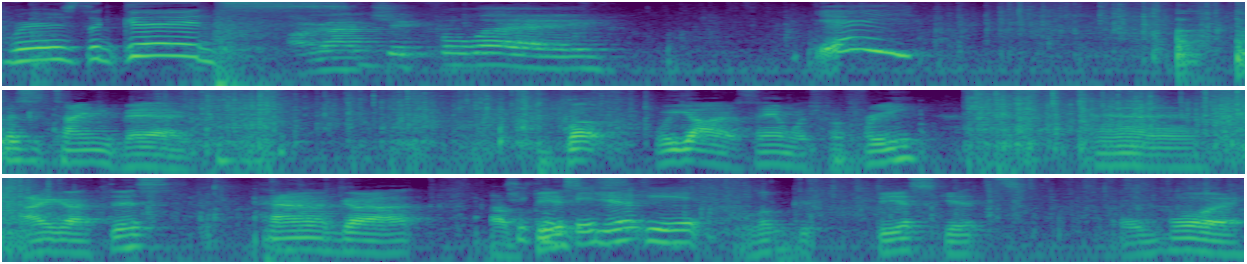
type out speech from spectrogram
Where's the goods? I got Chick-fil-A. Yay. That's a tiny bag. But we got a sandwich for free. And I got this. Hannah got a Chicken biscuit. biscuit. Look at biscuits. Oh boy.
